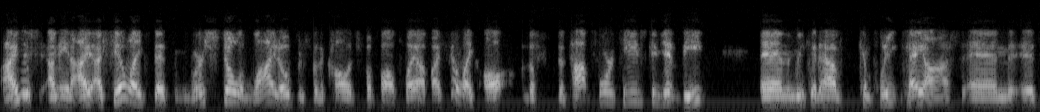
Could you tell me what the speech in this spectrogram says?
I just, I mean, I, I feel like that we're still wide open for the college football playoff. I feel like all the the top four teams could get beat, and we could have complete chaos. And it's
